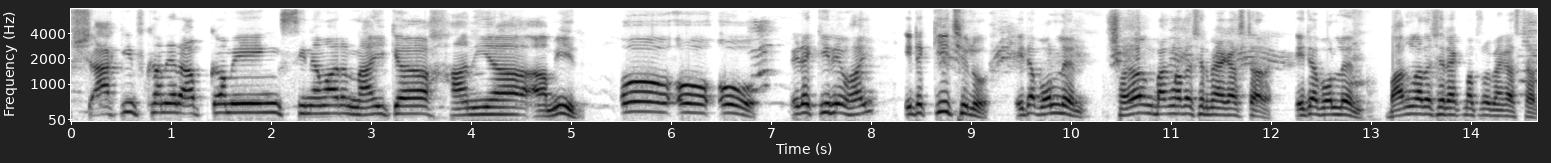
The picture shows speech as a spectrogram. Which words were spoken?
শাকিব খানের আপকামিং সিনেমার নায়িকা হানিয়া আমির। ও ও ও। এটা কি রে ভাই? এটা কি ছিল? এটা বললেন স্বয়ং বাংলাদেশের মেগাস্টার। এটা বললেন বাংলাদেশের একমাত্র মেগাস্টার।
